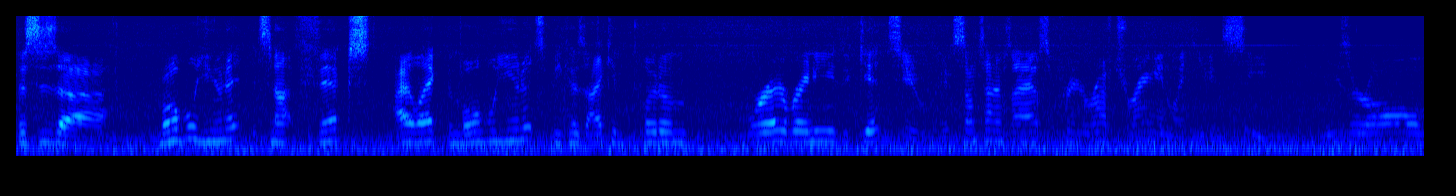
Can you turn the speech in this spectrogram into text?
This is a mobile unit. It's not fixed. I like the mobile units because I can put them wherever I need to get to. And sometimes I have some pretty rough terrain, like you can see. These are all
